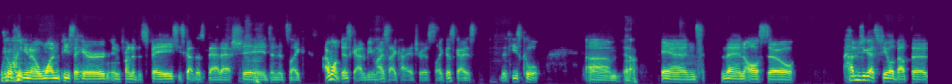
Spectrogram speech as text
you know one piece of hair in front of his face. He's got those badass shades, and it's like I want this guy to be my psychiatrist. Like this guy's he's cool. Um, Yeah. and then also how did you guys feel about the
